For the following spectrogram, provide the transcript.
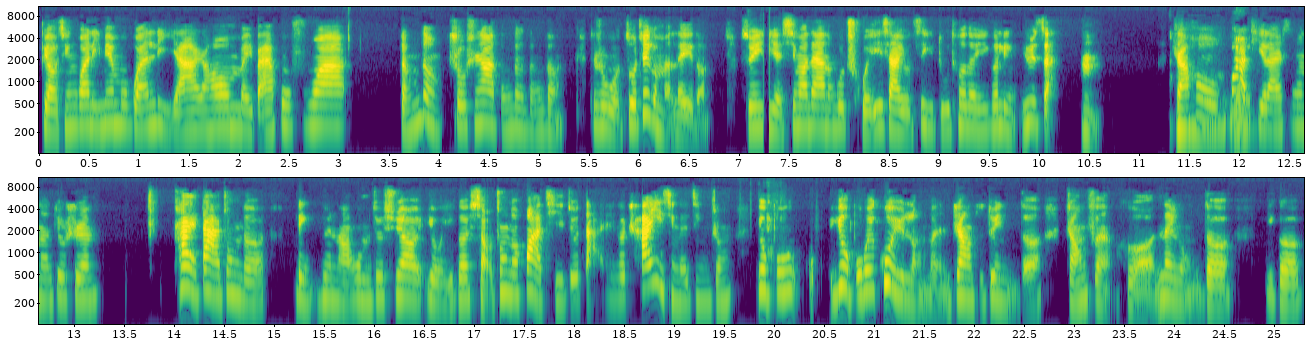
表情管理、面部管理呀，然后美白护肤啊，等等，瘦身啊，等等等等，就是我做这个门类的，所以也希望大家能够锤一下，有自己独特的一个领域在，嗯。然后话题来说呢，就是太大众的领域呢，我们就需要有一个小众的话题，就打一个差异性的竞争，又不又不会过于冷门，这样子对你的涨粉和内容的一个。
